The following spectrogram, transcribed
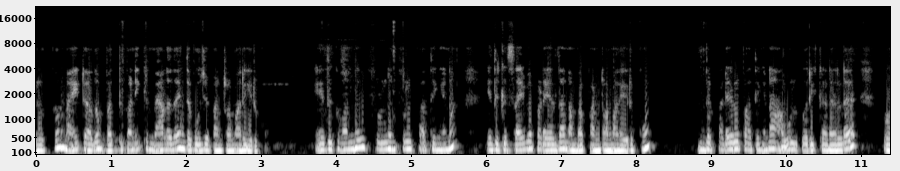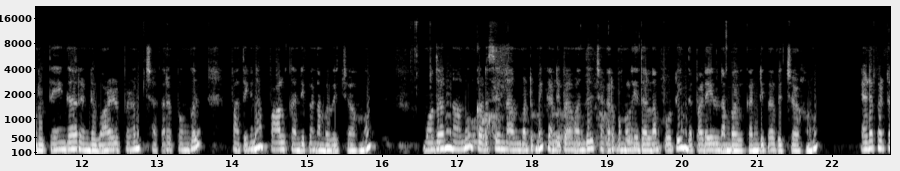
இருக்கும். நைட்டு அதுவும் பத்து மணிக்கு மேலே தான் இந்த பூஜை பண்ணுற மாதிரி இருக்கும். இதுக்கு வந்து ஃபுல் அண்ட் ஃபுல் பார்த்தீங்கன்னா இதுக்கு சைவ படையல் தான் நம்ம பண்ணுற மாதிரி இருக்கும். இந்த படையல் பார்த்தீங்கன்னா அவுள் பொரி கடலை ஒரு தேங்காய் ரெண்டு வாழைப்பழம் சக்கரை பொங்கல் பார்த்தீங்கன்னா பால் கண்டிப்பாக நம்ம வச்சாகணும். முதல் நாளும் கடைசி நாள் மட்டுமே கண்டிப்பாக வந்து சக்கரை பொங்கல் இதெல்லாம் போட்டு இந்த படையல் நம்ம கண்டிப்பாக வச்சாகணும். இடைப்பட்ட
